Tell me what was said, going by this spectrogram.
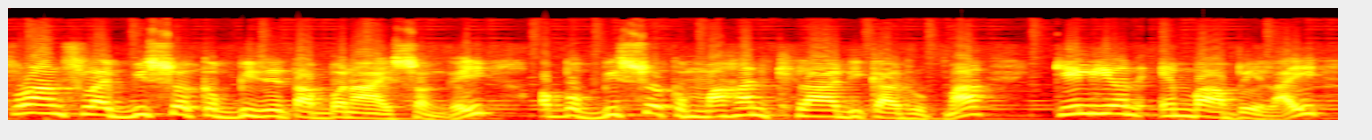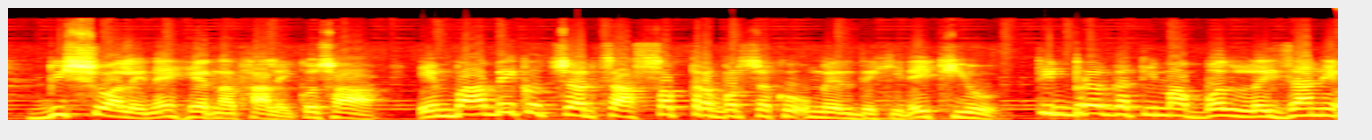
फ्रान्सलाई विश्वकप विजेता बनाएसँगै अब विश्वको महान खेलाडीका रूपमा केलियन एम्बाबेलाई विश्वले नै हेर्न थालेको छ। एम्बाबेको चर्चा सत्र वर्षको उमेरदेखि नै थियो। तीव्र गतिमा बल लैजाने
